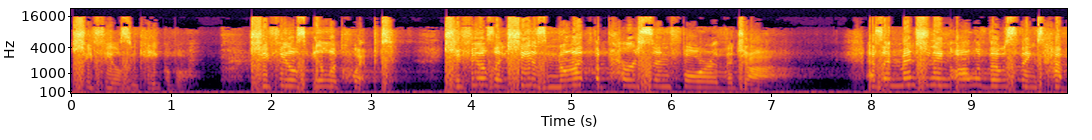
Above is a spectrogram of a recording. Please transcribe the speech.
she feels incapable. She feels ill-equipped. She feels like she is not the person for the job. As I'm mentioning all of those things, have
